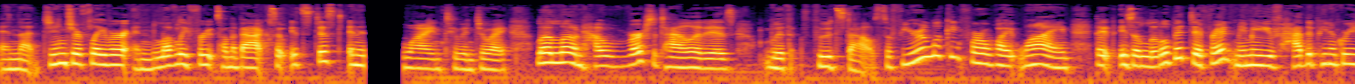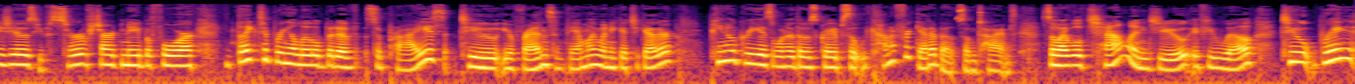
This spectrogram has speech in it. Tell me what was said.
and that ginger flavor and lovely fruits on the back. So it's just an wine to enjoy, let alone how versatile it is with food styles. So if you're looking for a white wine that is a little bit different, maybe you've had the Pinot Grigios, you've served Chardonnay before, you'd like to bring a little bit of surprise to your friends and family when you get together, Pinot Gris is one of those grapes that we kind of forget about sometimes. So I will challenge you, if you will, to bring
